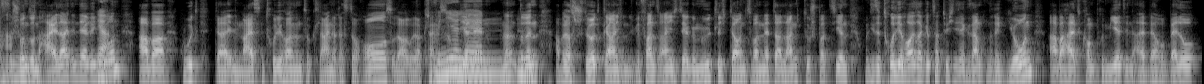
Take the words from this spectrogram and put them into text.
es ist schon so ein Highlight in der Region. Ja. Aber gut, da in den meisten Trolleyhäusern sind so kleine Restaurants oder, oder kleine Souvenirläden ne, mhm. drin. Aber das stört gar nicht. Und wir fanden es eigentlich sehr gemütlich da. Und es war netter, lang zu spazieren. Und diese Trolleyhäuser gibt es natürlich in der gesamten Region, aber halt komprimiert in Albero Bello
